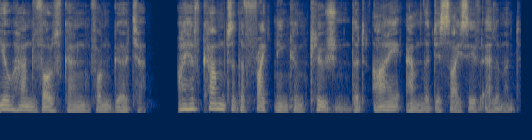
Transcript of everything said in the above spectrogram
Johann Wolfgang von Goethe. I have come to the frightening conclusion that I am the decisive element.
